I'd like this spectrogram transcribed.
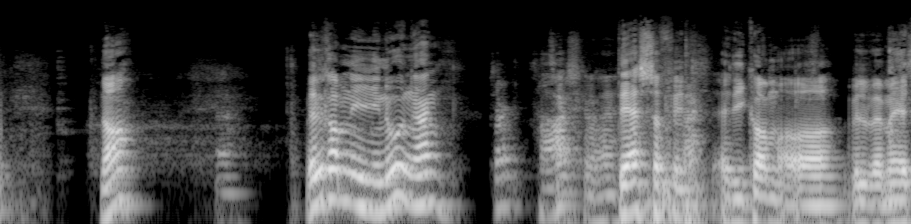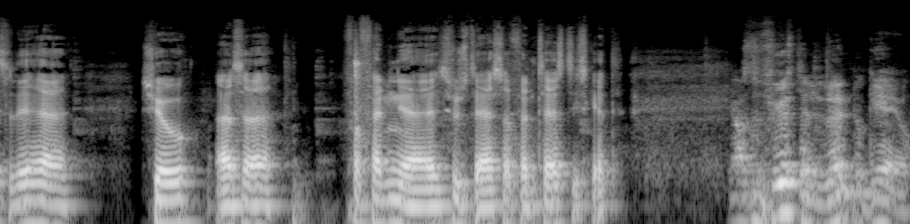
Nå, velkommen i nu en gang. Tak skal du have. Det er så fedt, at I kommer og vil være med til det her show. Altså, for fanden, jeg synes, det er så fantastisk, at Det er også en fyrstillet løn, du giver jo.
